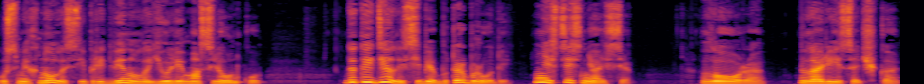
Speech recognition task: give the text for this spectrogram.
усмехнулась и придвинула Юле масленку. «Да ты делай себе бутерброды, не стесняйся». «Лора, Ларисочка,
